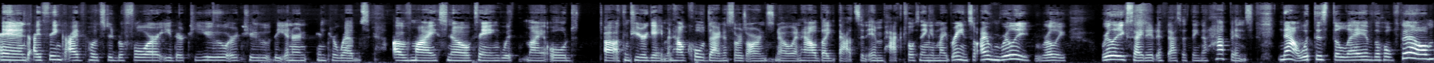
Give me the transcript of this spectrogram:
And I think I've posted before, either to you or to the inter- interwebs, of my snow thing with my old uh, computer game and how cold dinosaurs are in snow and how like that's an impactful thing in my brain. So I'm really, really, really excited if that's a thing that happens. Now with this delay of the whole film,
